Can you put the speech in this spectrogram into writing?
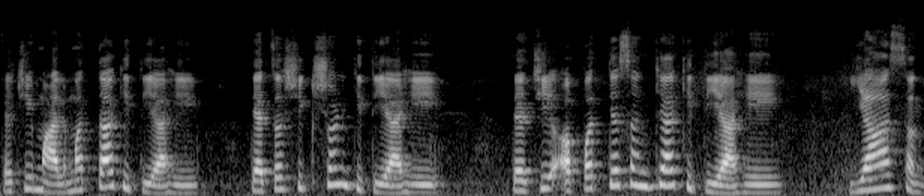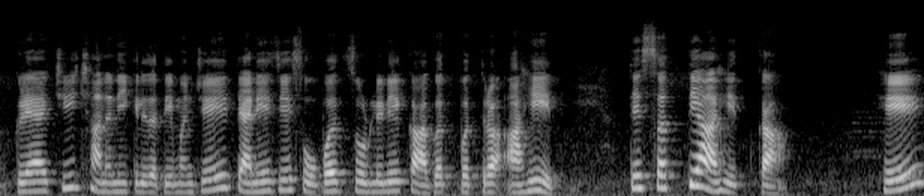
त्याची मालमत्ता किती आहे त्याचं शिक्षण किती आहे त्याची अपत्य संख्या किती आहे या सगळ्याची छाननी केली जाते. म्हणजे त्याने जे सोबत जोडलेले कागदपत्र आहेत ते सत्य आहेत का? हे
